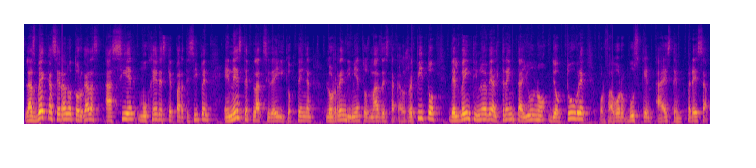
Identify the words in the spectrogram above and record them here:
Las becas serán otorgadas a 100 mujeres que participen en este Platzi Day y que obtengan los rendimientos más destacados. Repito, del 29 al 31 de octubre, por favor busquen a esta empresa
